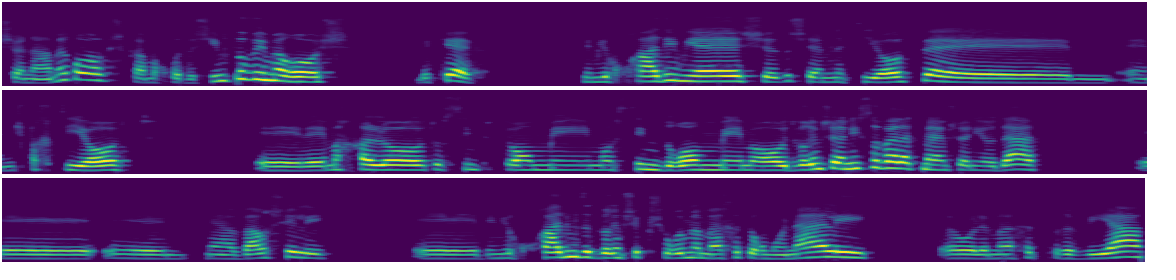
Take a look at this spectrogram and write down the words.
שנה מראש, כמה חודשים טובים מראש, בכיף. במיוחד אם יש איזה שהן נטיות uh, uh, משפחתיות אה, למחלות או סימפטומים או סינדרומים או דברים שאני סובלת מהם, שאני יודעת אה, אה, מהעבר שלי, במיוחד אם זה דברים שקשורים למערכת הורמונלית או למערכת רבייה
